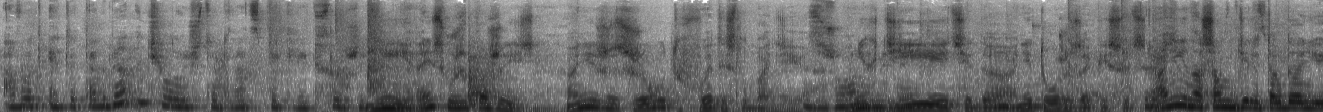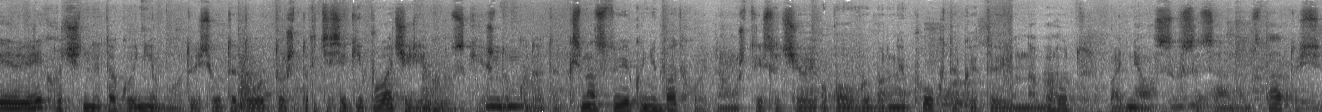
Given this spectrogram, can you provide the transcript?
А вот это тогда началось, что 25 лет служить? Нет, они служат по жизни. Они же живут в этой слободе. У них дети, да, mm-hmm. они тоже записываются. Хорошо. Они, на самом деле, тогда рекрутчины такой не было. То есть вот это вот то, что эти всякие плачи рекрутские, mm-hmm. что куда-то к 17 веку не подходит. Потому что если человек попал в выборный полк, так это, наоборот, поднялся в социальном статусе.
